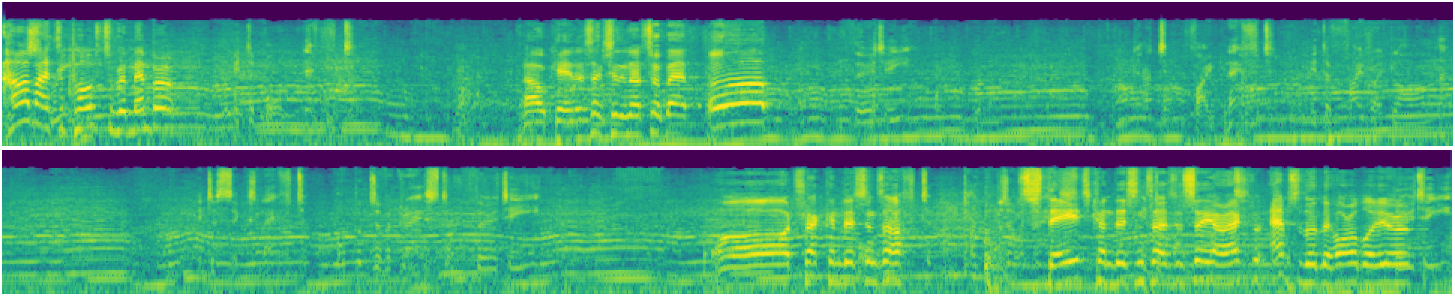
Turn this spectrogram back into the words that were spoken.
How am I supposed to remember? Ah, Okay, that's actually not so bad. Oh, 30. Cut, five left. Opens of a crest, 30. oh, track conditions are Left, tightens of a crest, stage conditions, I should say, are absolutely horrible here. 30.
